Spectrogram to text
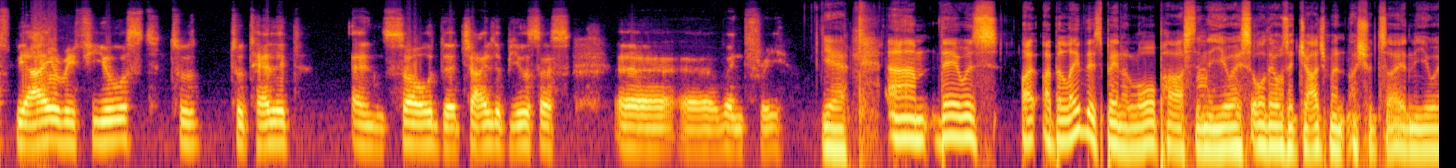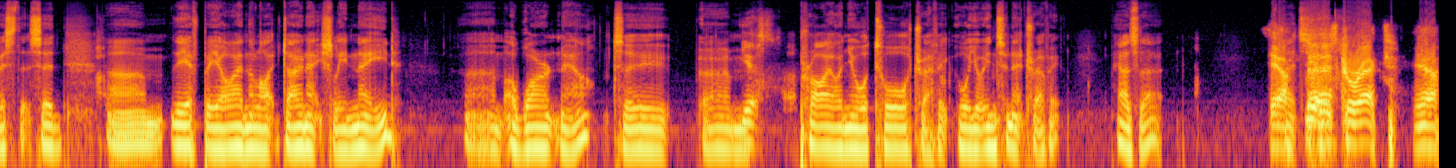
FBI refused to to tell it and so the child abusers uh, uh, went free. Yeah, um, there was. I, I, believe there's been a law passed in the US, or there was a judgment, I should say, in the US that said um, the FBI and the like don't actually need um, a warrant now to um, yes. pry on your Tor traffic or your internet traffic. How's that? Yeah, That's, that is correct. Yeah,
